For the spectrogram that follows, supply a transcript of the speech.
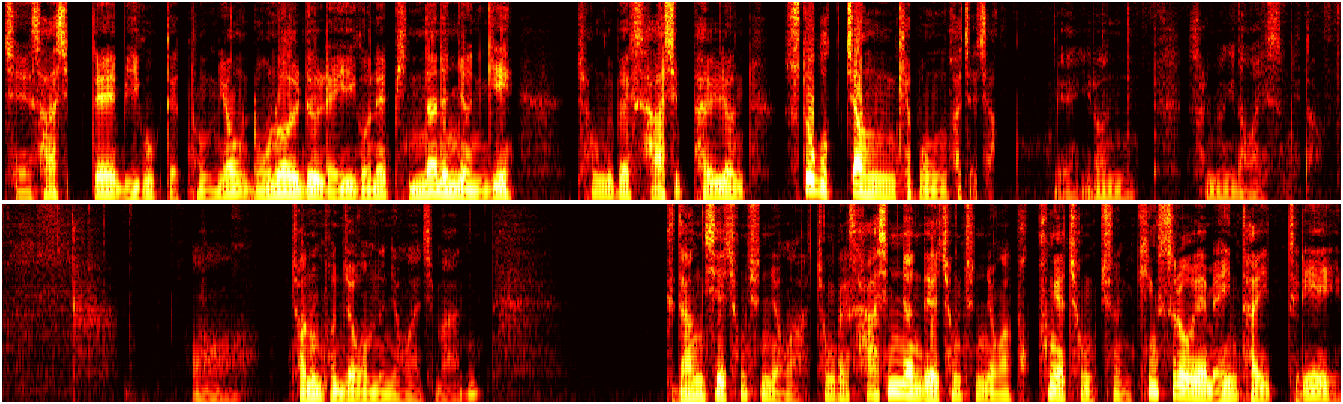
제40대 미국 대통령 로널드 레이건의 빛나는 연기 1948년 수도극장 개봉 화제작. 예, 이런 설명이 나와 있습니다. 어, 저는 본 적 없는 영화지만 그 당시의 청춘 영화, 1940년대의 청춘 영화, 폭풍의 청춘, Kings Row의 메인 타이틀이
